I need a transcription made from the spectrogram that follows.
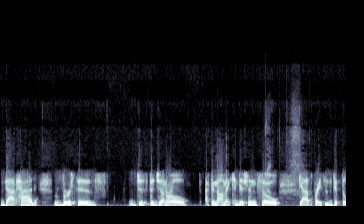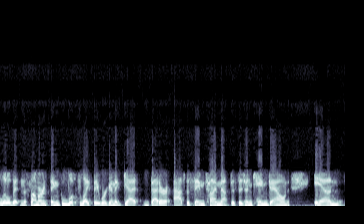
that had versus just the general economic conditions. So yeah. gas prices dipped a little bit in the summer. Things looked like they were going to get better at the same time that decision came down. And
